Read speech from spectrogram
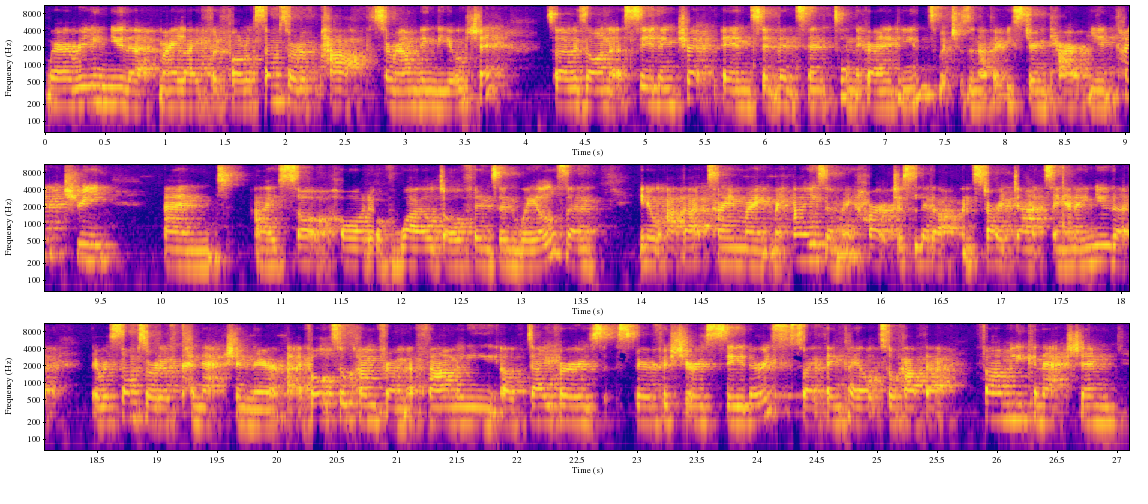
where I really knew that my life would follow some sort of path surrounding the ocean. So I was on a sailing trip in St. Vincent and the Grenadines, which is another Eastern Caribbean country. And I saw a pod of wild dolphins and whales. And, you know, at that time, my, my eyes and my heart just lit up and started dancing. And I knew that there was some sort of connection there. I've also come from a family of divers, spearfishers, sailors. So I think I also have that family connection.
